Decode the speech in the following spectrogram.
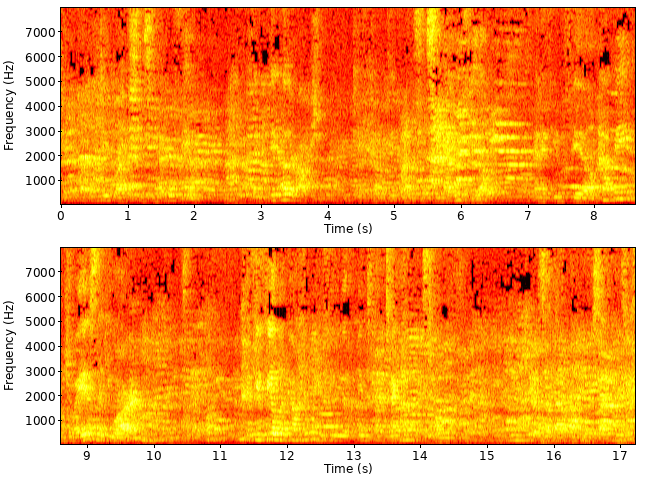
take a couple of deep breaths and see how you feel. Of the other option, take a couple of deep breaths and see how you feel. And if you feel happy and joyous like you are, it's like, well, if you feel uncomfortable, you feel that things kind of technical, it's normal. Thank you. So that'll help you decide. This is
